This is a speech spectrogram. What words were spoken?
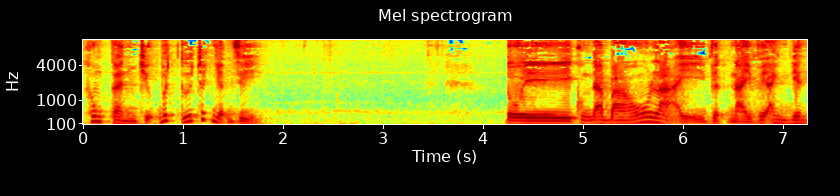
Không cần chịu bất cứ trách nhiệm gì. Tôi cũng đã báo lại việc này với anh Điên.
